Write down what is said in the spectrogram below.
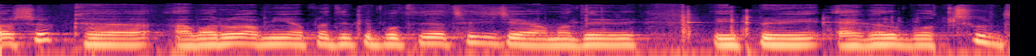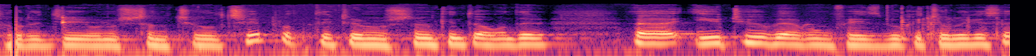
দর্শক আবারও আমি আপনাদেরকে বলতে চাচ্ছি যে আমাদের এই প্রায় এগারো বছর ধরে যে অনুষ্ঠান চলছে, প্রত্যেকটা অনুষ্ঠান কিন্তু আমাদের ইউটিউবে এবং ফেসবুকে চলে গেছে।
